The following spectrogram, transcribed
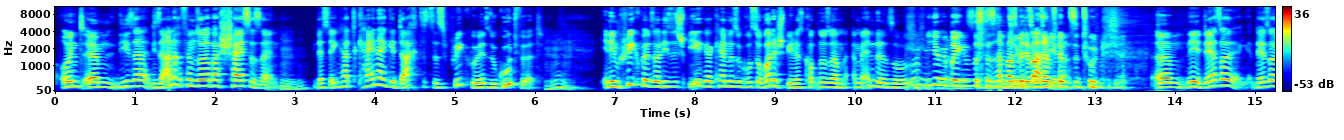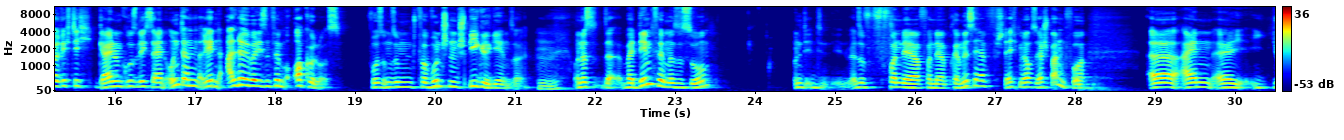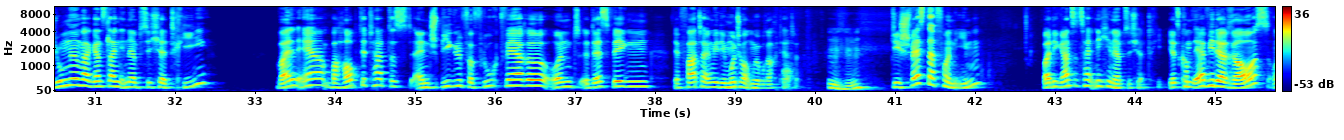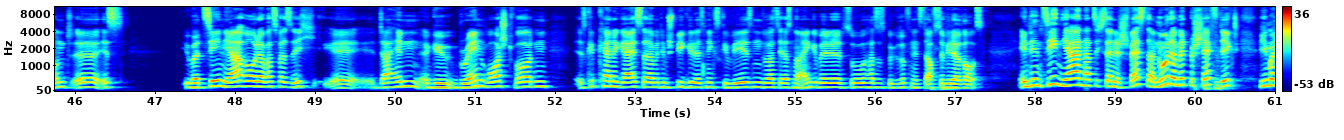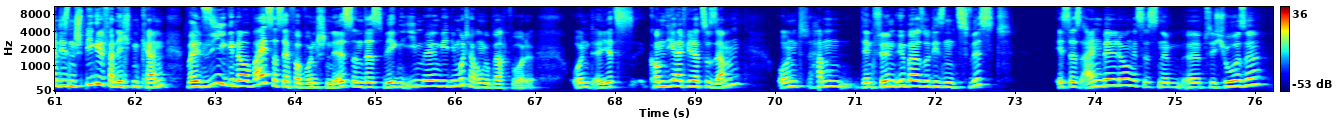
Und ähm, dieser, dieser andere Film soll aber scheiße sein. Mhm. Deswegen hat keiner gedacht, dass das Prequel so gut wird. Mhm. In dem Prequel soll dieses Spiel gar keine so große Rolle spielen. Das kommt nur so am, am Ende so. "Hm, Hier übrigens, das, ist hat was mit dem anderen Film Lizenzgeber." zu tun. ähm, nee, der soll, der soll richtig geil und gruselig sein. Und dann reden alle über diesen Film Oculus, wo es um so einen verwunschenen Spiegel gehen soll. Mhm. Und das, da, bei dem Film ist es so, und also von der, von der Prämisse her stelle ich mir auch sehr spannend vor. Äh, ein äh, Junge war ganz lange in der Psychiatrie, weil er behauptet hat, dass ein Spiegel verflucht wäre und deswegen der Vater irgendwie die Mutter umgebracht hätte. Die Schwester von ihm war die ganze Zeit nicht in der Psychiatrie. Jetzt kommt er wieder raus und äh, ist über zehn Jahre oder was weiß ich äh, dahin äh, gebrainwashed worden. Es gibt keine Geister, mit dem Spiegel ist nichts gewesen, du hast dir das nur eingebildet, so hast es begriffen, jetzt darfst du wieder raus. In den zehn Jahren hat sich seine Schwester nur damit beschäftigt, wie man diesen Spiegel vernichten kann, weil sie genau weiß, dass er verwunschen ist und dass wegen ihm irgendwie die Mutter umgebracht wurde. Und äh, jetzt kommen die halt wieder zusammen und haben den Film über so diesen Zwist. Ist das Einbildung? Ist es eine äh, Psychose?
